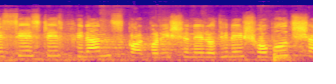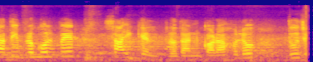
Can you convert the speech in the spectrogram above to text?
এসসি এসটি ফিনান্স কর্পোরেশনের অধীনে সবুজ সাথী প্রকল্পের সাইকেল প্রদান করা হলো। দুজন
